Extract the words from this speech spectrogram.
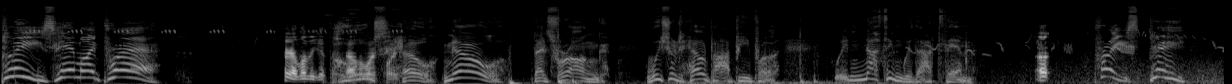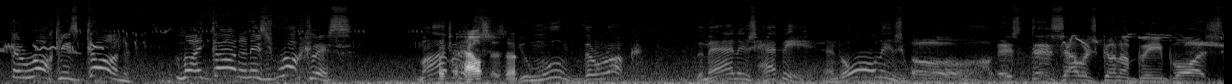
Please hear my prayer. Here, let me get this out of the way Who's- for you. Oh, no, that's wrong. We should help our people. We're nothing without them. Uh, Praise be! The rock is gone! My garden is rockless! Marvelous. house is up. You moved the rock. The man is happy, and all is. Oh, is this how it's gonna be, boss?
